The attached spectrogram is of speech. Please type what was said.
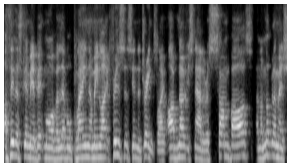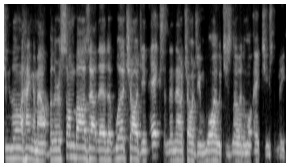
I think that's going to be a bit more of a level plane. I mean, like for instance, in the drinks, like I've noticed now there are some bars, and I'm not going to mention because I don't to hang them out, but there are some bars out there that were charging X and they're now charging Y, which is lower than what X used to be.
